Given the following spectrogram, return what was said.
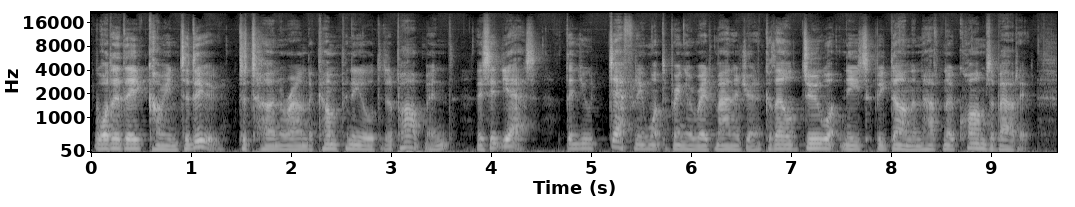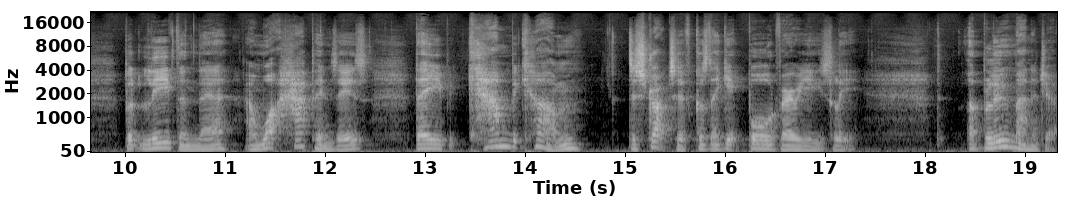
what are they coming to do? To turn around the company or the department? They said, yes. Then you definitely want to bring a red manager because they'll do what needs to be done and have no qualms about it. But leave them there, and what happens is they can become destructive because they get bored very easily a blue manager.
